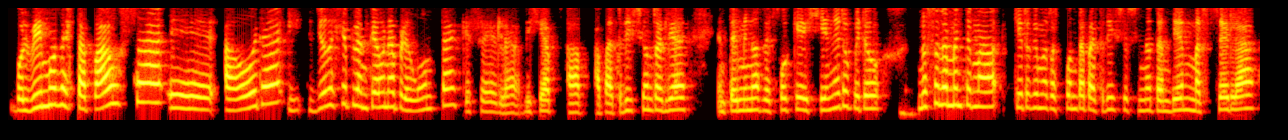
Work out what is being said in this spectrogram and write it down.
Volvimos de esta pausa eh, ahora y yo dejé plantear una pregunta que se la dije a, Patricio en realidad en términos de enfoque de género, pero no solamente más, quiero que me responda Patricio, sino también Marcela.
